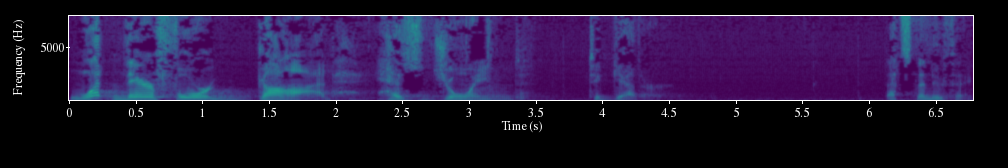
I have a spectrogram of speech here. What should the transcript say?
What therefore God has joined together. That's the new thing.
